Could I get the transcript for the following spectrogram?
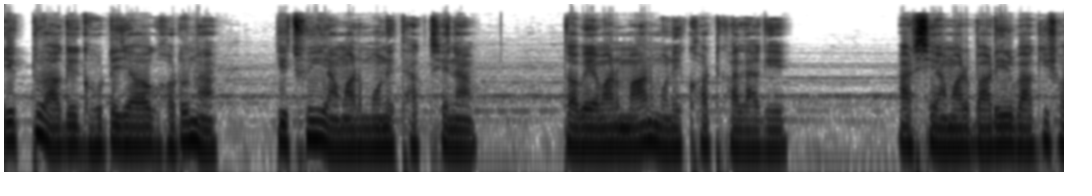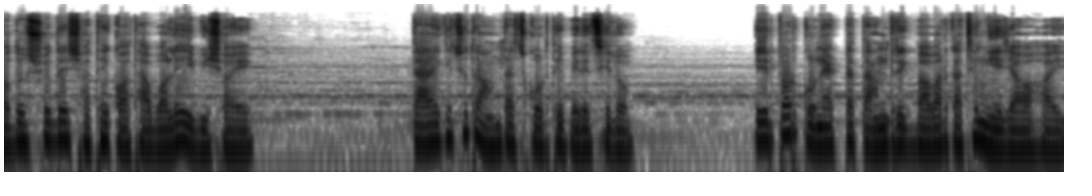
একটু আগে ঘটে যাওয়া ঘটনা কিছুই আমার মনে থাকছে না, তবে আমার মার মনে খটকা লাগে আর সে আমার বাড়ির বাকি সদস্যদের সাথে কথা বলে এই বিষয়ে। তারা কিছু তো আন্দাজ করতে পেরেছিল। এরপর কোনো একটা তান্ত্রিক বাবার কাছে নিয়ে যাওয়া হয়।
